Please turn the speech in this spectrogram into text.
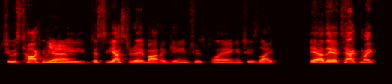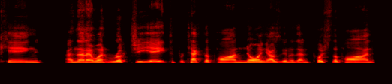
She was talking to Yeah. me just yesterday about a game she was playing, and she's like, "Yeah, they attacked my king, and then I went rook g8 to protect the pawn, knowing I was going to then push the pawn,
